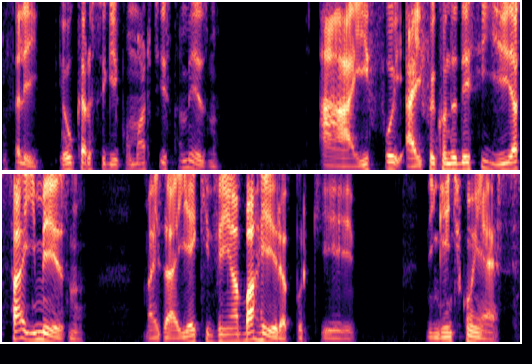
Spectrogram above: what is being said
eu falei, eu quero seguir como artista mesmo. Aí foi, aí foi quando eu decidi a sair mesmo. Mas aí é que vem a barreira, porque ninguém te conhece.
